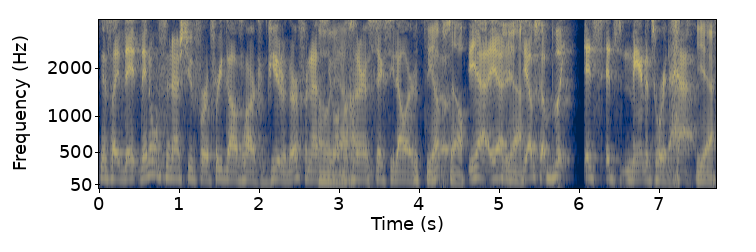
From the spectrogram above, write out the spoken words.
It's like they, they don't finesse you for a three thousand dollar computer. They're finesse Oh, you on the hundred and sixty dollars. It's the upsell. Yeah, yeah, Yeah. it's the upsell, but it's it's mandatory to have. Yeah,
